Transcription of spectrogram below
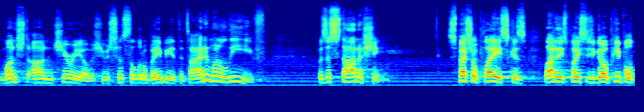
munched on Cheerios. She was just a little baby at the time. I didn't want to leave. It was astonishing. Special place because a lot of these places you go, people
